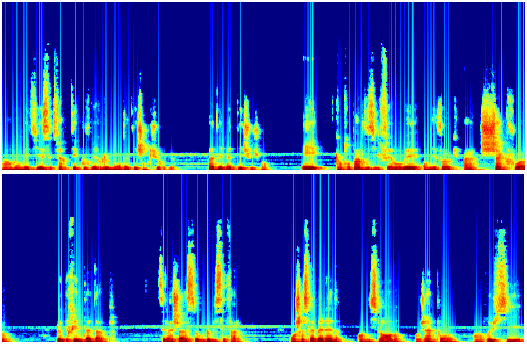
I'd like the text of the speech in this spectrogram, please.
Alors mon métier, c'est de faire découvrir le monde à des gens curieux, pas d'émettre des jugements. Et quand on parle des îles Féroé, on évoque à chaque fois le Grindadap, c'est la chasse au globicéphale. On chasse la baleine en Islande, au Japon, en Russie,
